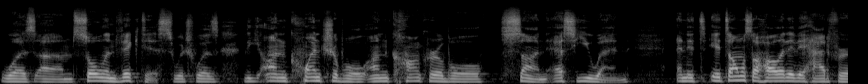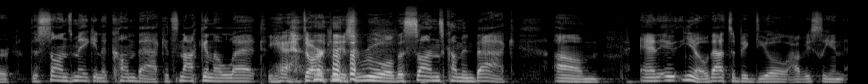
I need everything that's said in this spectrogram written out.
was um, Sol Invictus, which was the unquenchable, unconquerable sun, S U N. And it's it's almost a holiday they had for the sun's making a comeback. It's not going to let Yeah. darkness rule. The sun's coming back. Um, and, it, you know, that's a big deal, obviously, in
